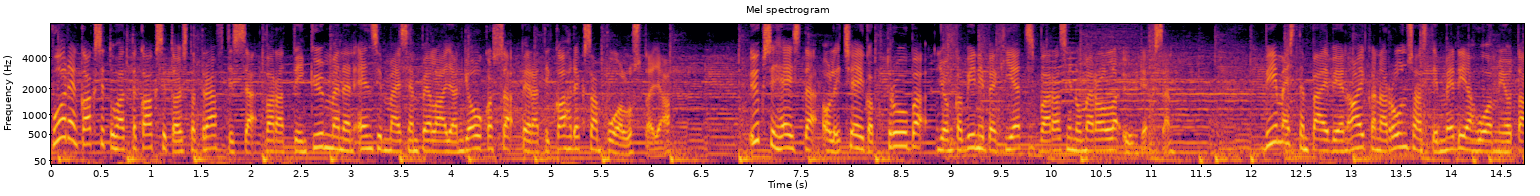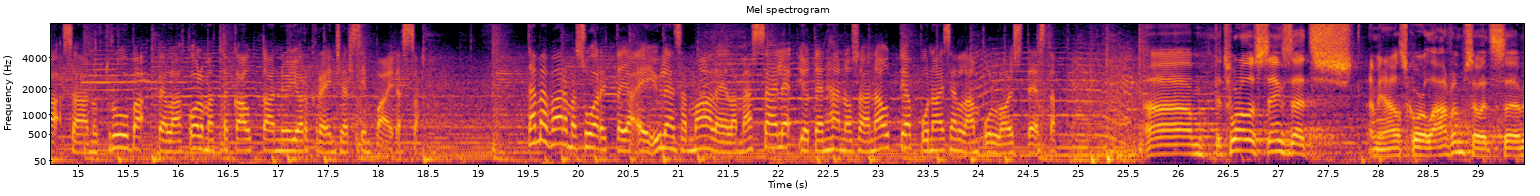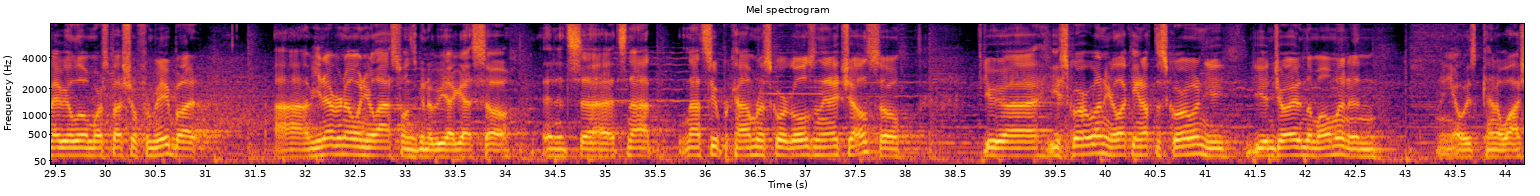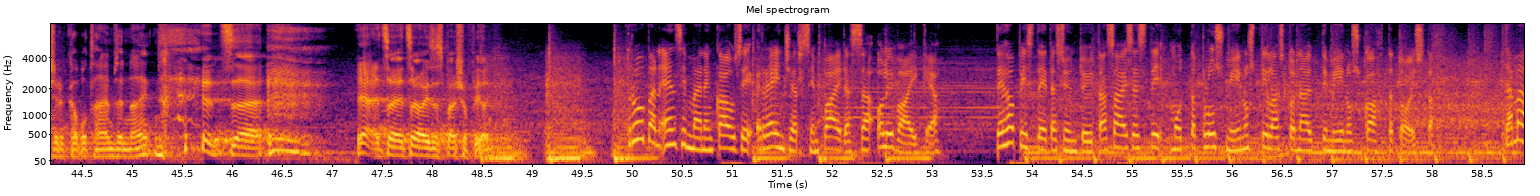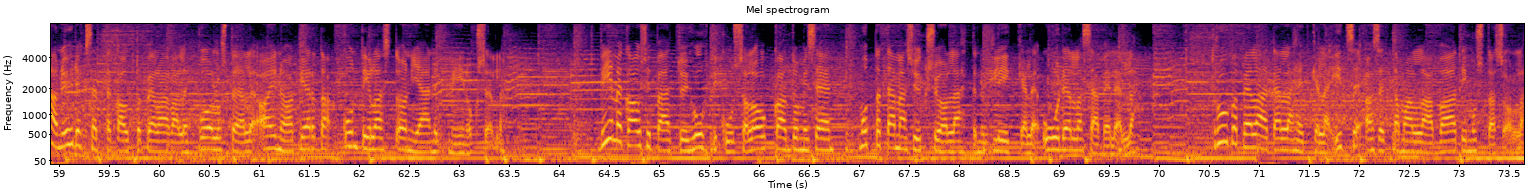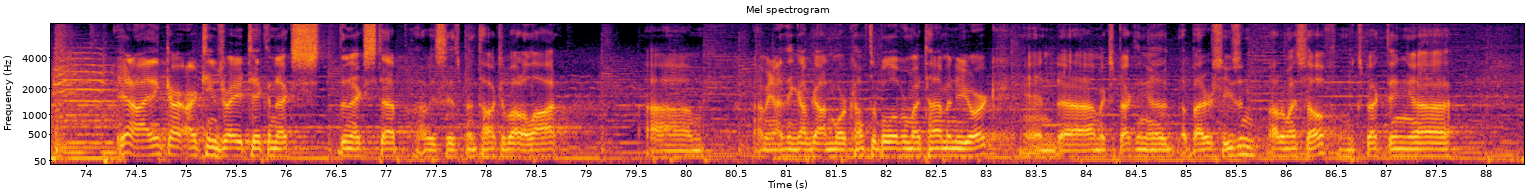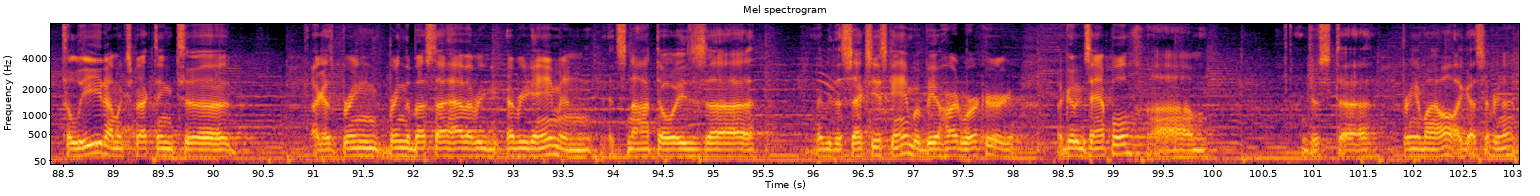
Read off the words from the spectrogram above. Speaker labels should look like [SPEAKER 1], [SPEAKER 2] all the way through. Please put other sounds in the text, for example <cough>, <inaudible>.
[SPEAKER 1] Vuoden 2012 draftissa varattiin kymmenen ensimmäisen pelaajan joukossa peräti kahdeksan puolustajaa. Yksi heistä oli Jacob Truba, jonka Winnipeg Jets varasi numerolla yhdeksän. Viimeisten päivien aikana runsaasti mediahuomiota saanut Truba pelaa kolmatta kauttaan New York Rangersin paidassa. Tämä varma suorittaja ei yleensä maaleilla mässäile, joten hän osaa nauttia punaisen lampun loisteesta.
[SPEAKER 2] Um, it's one of those things that's, I mean, I don't score a lot of them, so it's uh, maybe a little more special for me, but uh, you never know when your last one's going to be, I guess. So, and it's uh, it's not not super common to score goals in the NHL. So, if you uh, you score one, you're lucky enough to score one. You you enjoy it in the moment, and, and you always kind of watch it a couple times at night. <laughs> it's uh, yeah, it's it's always a special feeling.
[SPEAKER 1] Truban ensimmäinen kausi Rangersin paidassa oli vaikea. Tehopisteitä syntyi tasaisesti, mutta plus-miinus-tilasto näytti miinus 12. Tämä on yhdeksättä kautta pelaavalle puolustajalle ainoa kerta, kun tilasto on jäänyt miinukselle. Viime kausi päättyi huhtikuussa loukkaantumiseen, mutta tämä syksy on lähtenyt liikkeelle uudella sävelellä. Truba pelaa tällä hetkellä itse asettamallaan vaatimustasolla.
[SPEAKER 2] You know, I think our, our team's ready to take the next the next step. Obviously, it's been talked about a lot. Um, I mean, I think I've gotten more comfortable over my time in New York, and uh, I'm expecting a, a, better season out of myself. I'm expecting uh, to lead. I'm expecting to, I guess, bring bring the best I have every every game, and it's not always uh, maybe the sexiest game, but be a hard worker, a good example, um, and just uh, bringing my all, I guess, every night.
